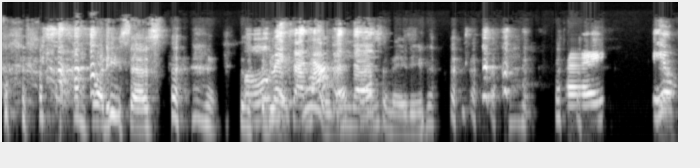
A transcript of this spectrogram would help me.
what he says. well, we'll make like, that happen then. Fascinating. right? Yeah.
